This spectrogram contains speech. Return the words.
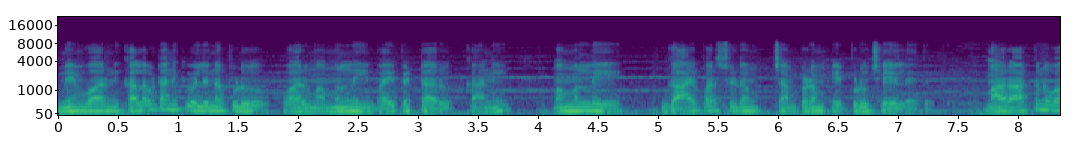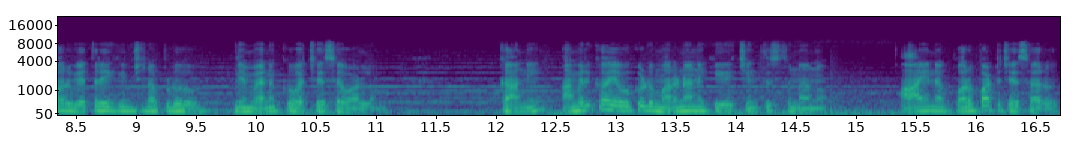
మేము వారిని కలవటానికి వెళ్ళినప్పుడు వారు మమ్మల్ని భయపెట్టారు కానీ మమ్మల్ని గాయపరచడం చంపడం ఎప్పుడూ చేయలేదు. మా రాకను వారు వ్యతిరేకించినప్పుడు మేము వెనక్కు వచ్చేసేవాళ్ళం. కానీ అమెరికా యువకుడు మరణానికి చింతిస్తున్నాను. ఆయన పొరపాటు చేశారు.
